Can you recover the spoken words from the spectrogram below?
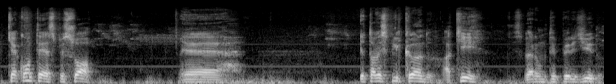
O que acontece, pessoal? É... Eu tava explicando aqui, espero não ter perdido.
